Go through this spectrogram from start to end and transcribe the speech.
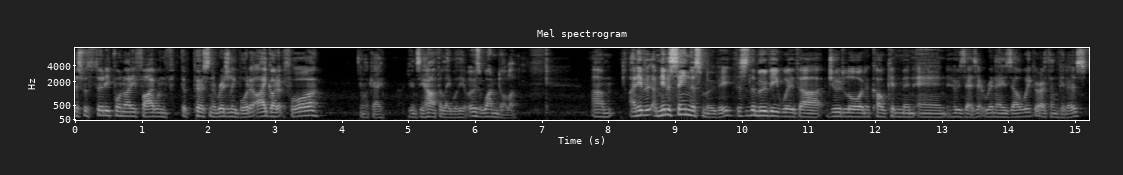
This was $34.95 when the person originally bought it. I got it for, okay, you can see half the label there. It was $1. Um, I never, I've never seen this movie. This is the movie with uh, Jude Law, Nicole Kidman, and who's that? Is that Renee Zellweger? I think it is.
